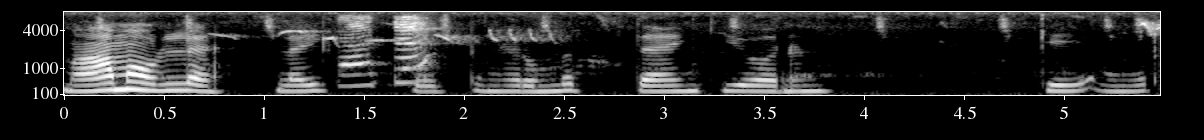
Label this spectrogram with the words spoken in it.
மாமா உள்ள. லைக் போட்டுங்க. ரொம்ப thank you Arun. K R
